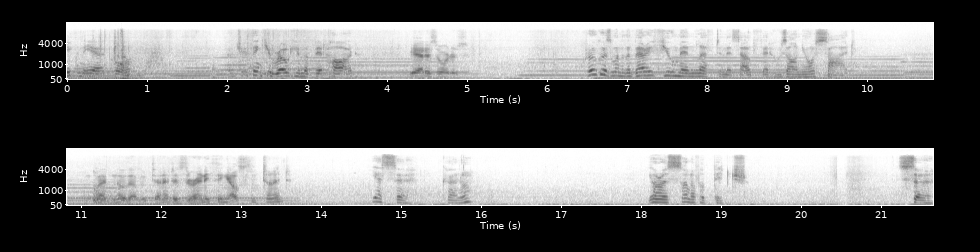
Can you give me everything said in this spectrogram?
Chief in the Air Corps. Don't you think you wrote him a bit hard? He had his orders. Kruger's one of the very few men left in this outfit who's on your side. I'm glad to know that, Lieutenant. Is there anything else, Lieutenant? Yes, sir, Colonel. You're a son of a bitch. Sir.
